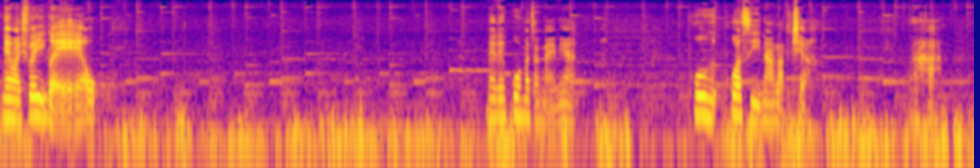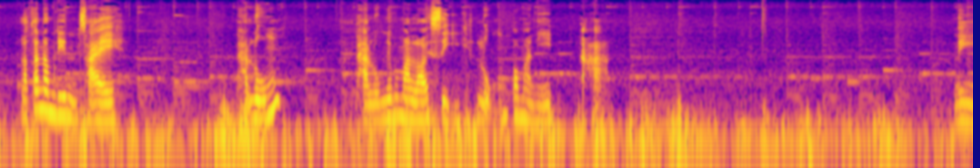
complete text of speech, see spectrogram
แม่มาช่วยอีกแล้วแม่ได้พูดมาจากไหนเนี่ยพูดพูดสีน่ารักเชียนะคะ แล้วก็นำดินใส่ถาหลุมถาหลุมนี่ประมาณร้อยสี่หลุมประมาณนี้นะคะนี่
